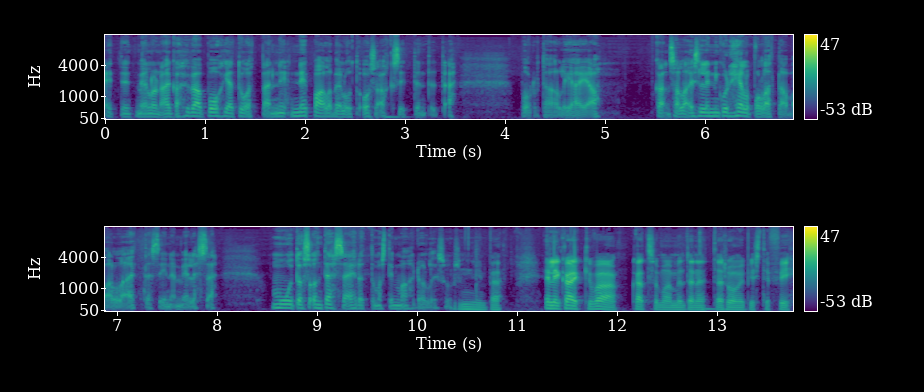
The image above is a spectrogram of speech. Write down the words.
että nyt meillä on aika hyvä pohja tuottaa ne palvelut osaksi sitten tätä portaalia ja kansalaisille niin kuin helpolla tavalla, että siinä mielessä muutos on tässä ehdottomasti mahdollisuus. Niinpä. Eli kaikki vaan katsomaan, miltä näyttää suomi.fi.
